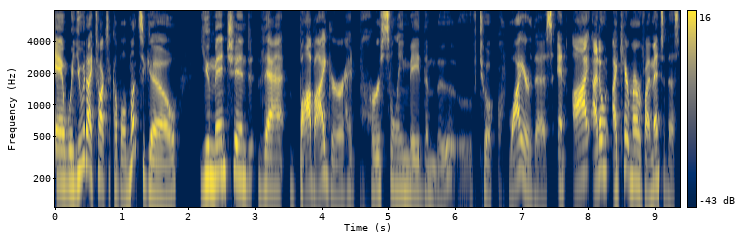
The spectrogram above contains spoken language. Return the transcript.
And when you and I talked a couple of months ago, you mentioned that Bob Iger had personally made the move to acquire this. And I, I don't, I can't remember if I mentioned this.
